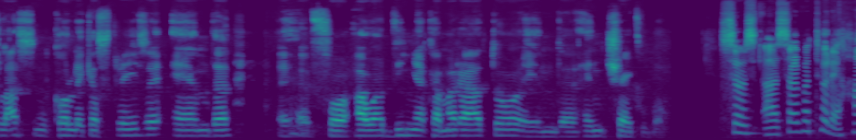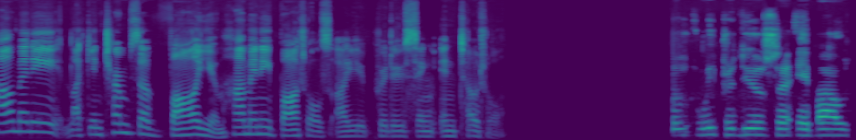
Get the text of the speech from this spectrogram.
classic Colle Castrese and uh, for our Vigna Camarato and uh, and Cecubo. So, uh, Salvatore, how many, like in terms of volume, how many bottles are you producing in total? We produce uh, about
